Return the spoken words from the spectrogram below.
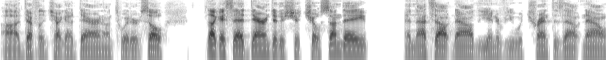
Uh, definitely check out Darren on Twitter. So, like I said, Darren did a shit show Sunday and that's out now. The interview with Trent is out now.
